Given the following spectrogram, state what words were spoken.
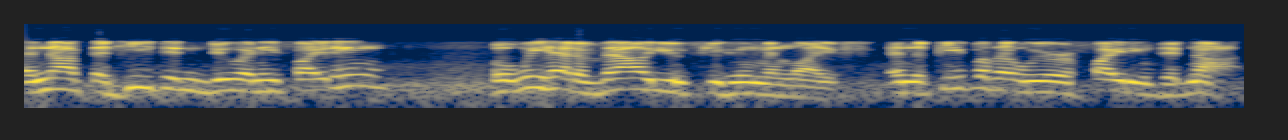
And not that he didn't do any fighting, but we had a value for human life. And the people that we were fighting did not.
